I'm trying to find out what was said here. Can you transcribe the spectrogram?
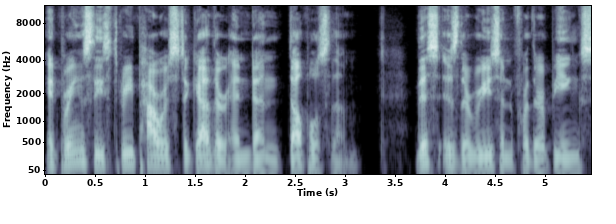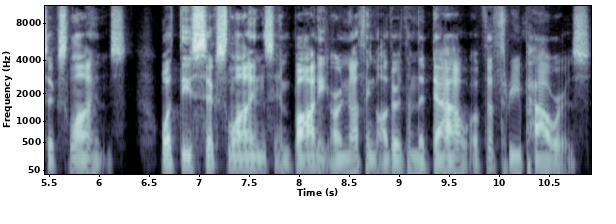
It brings these three powers together and then doubles them. This is the reason for there being six lines. What these six lines embody are nothing other than the Tao of the three powers.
